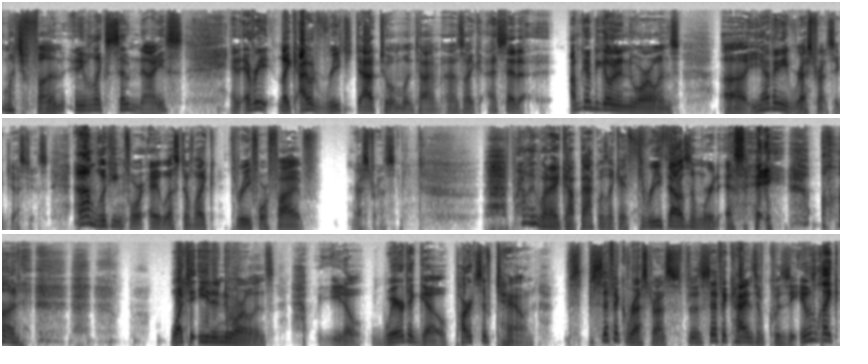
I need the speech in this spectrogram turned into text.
much fun, and he was like so nice. And every like, I would reach out to him one time. I was like, I said, I'm going to be going to New Orleans. Uh, you have any restaurant suggestions? And I'm looking for a list of like three, four, five restaurants. Probably what I got back was like a 3,000 word essay on what to eat in New Orleans, you know, where to go, parts of town, specific restaurants, specific kinds of cuisine. It was like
